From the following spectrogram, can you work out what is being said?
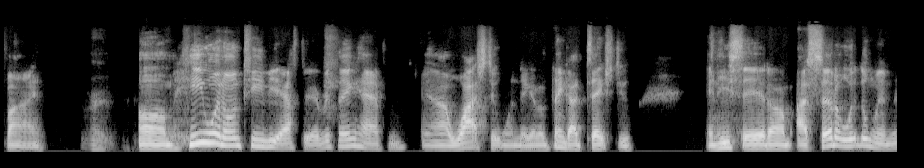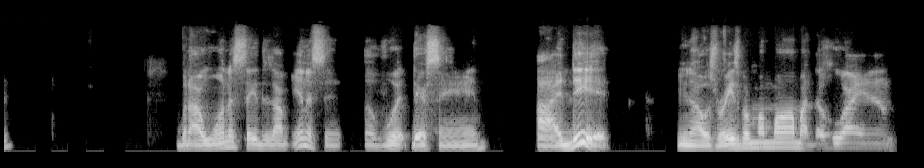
fine. right Um, he went on TV after everything happened, and I watched it one day. And I think I texted you, and he said, um, "I settled with the women, but I want to say that I'm innocent of what they're saying I did. You know, I was raised by my mom. I know who I am,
